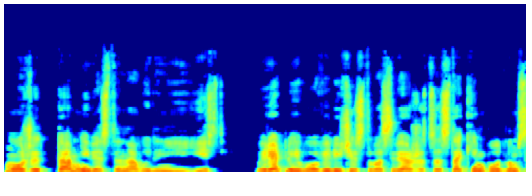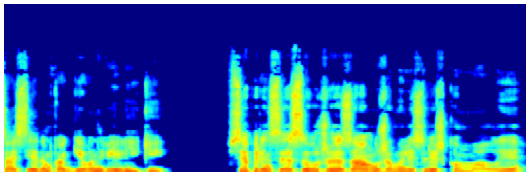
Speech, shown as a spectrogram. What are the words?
Может, там невеста на выданье есть? Вряд ли его величество свяжется с таким подлым соседом, как Геван Великий. Все принцессы уже замужем или слишком малы.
